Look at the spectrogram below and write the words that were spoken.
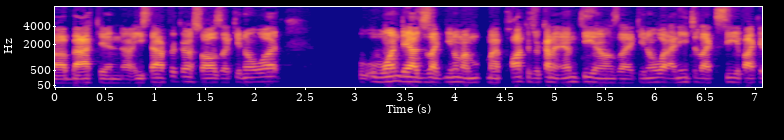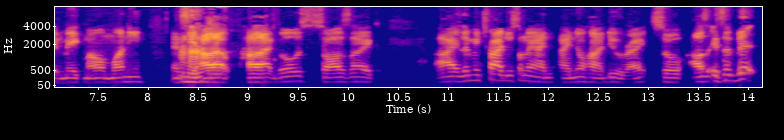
uh, back in uh, East Africa. So I was like, you know what? One day I was just like, you know, my my pockets are kind of empty, and I was like, you know what? I need to like see if I can make my own money and see uh-huh. how that how that goes. So I was like, I let me try to do something I, I know how to do, right? So I was it's a bit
